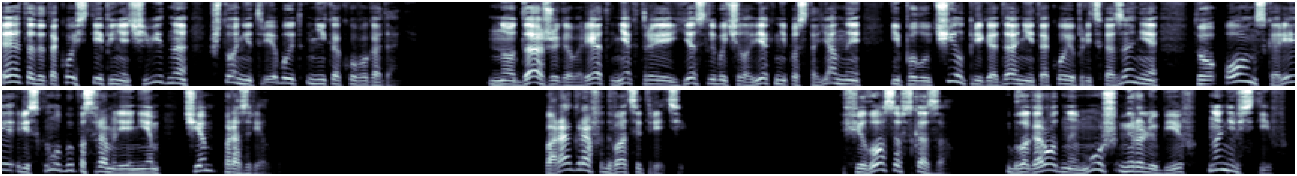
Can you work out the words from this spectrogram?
это до такой степени очевидно, что не требует никакого гадания. Но даже, говорят некоторые, если бы человек непостоянный и получил при гадании такое предсказание, то он скорее рискнул бы посрамлением, чем прозрел бы. Параграф 23. Философ сказал, «Благородный муж миролюбив, но не льстив,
